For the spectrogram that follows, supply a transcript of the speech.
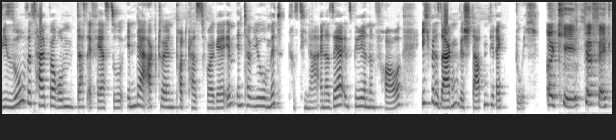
Wieso, weshalb, warum, das erfährst du in der aktuellen Podcast-Folge im Interview mit Christina, einer sehr inspirierenden Frau. Ich würde sagen, wir starten direkt durch. Okay, perfekt.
